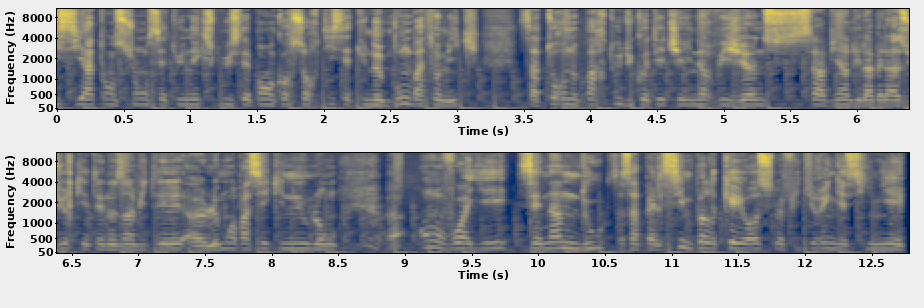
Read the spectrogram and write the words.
Ici, attention, c'est une exclue, c'est pas encore sorti, c'est une bombe atomique. Ça tourne partout du côté de chez Inner Vision. Ça vient du label Azure qui était nos invités euh, le mois passé, qui nous l'ont envoyé. C'est Nandu, ça s'appelle Simple Chaos. Le featuring est signé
